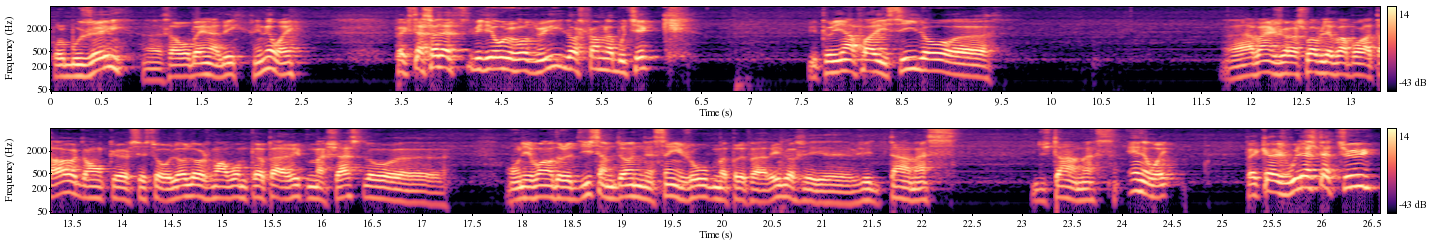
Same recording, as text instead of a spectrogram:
pour bouger, euh, ça va bien aller. Anyway. Fait que c'était ça la petite vidéo d'aujourd'hui. Là, je ferme la boutique. Il plus rien faire ici, là. Euh, avant que je reçoive l'évaporateur, donc euh, c'est ça. Là, là, je m'en vais me préparer pour ma chasse. Là, on est vendredi, ça me donne 5 jours pour me préparer. Là, j'ai du temps en masse. Du temps en masse. Anyway. Fait que je vous laisse là-dessus.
